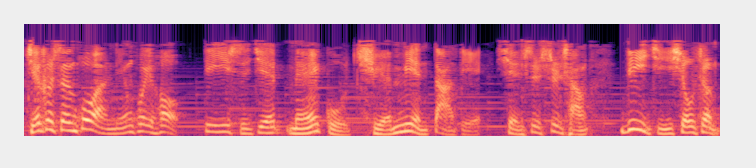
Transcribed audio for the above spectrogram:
杰克森霍尔年会后，第一时间美股全面大跌，显示市场立即修正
